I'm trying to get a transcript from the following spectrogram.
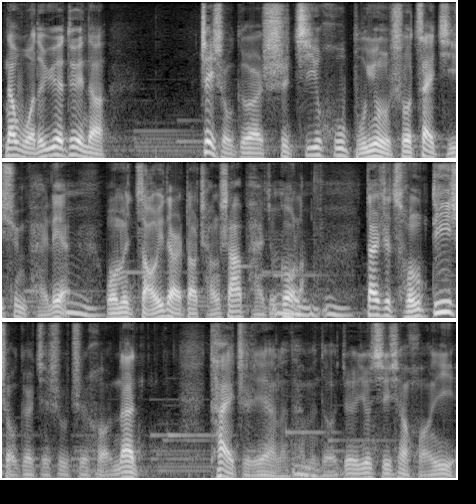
那我的乐队呢？这首歌是几乎不用说再集训排练，我们早一点到长沙排就够了。但是从第一首歌结束之后，那太职业了，他们都就尤其像黄奕。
